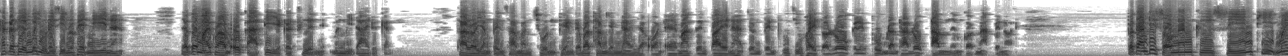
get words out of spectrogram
ถ้ากระเทือนก็อยู่ในศีลประเภทนี้นะ แล้วก็หมายความโอกาสที่จะกระเทือนเนี่ยมันมีได้ด้วยกัน ถ้าเรายังเป็นสามัญชน เพียงแต่ว่าทำยังไงอย่าอ่อนแอมากเกินไปนะฮะจนเป็นผู้ที่ไวต่อโรคก็เรียกภูมิรันทานโรคต่ำเนี่ยมันก็หนักไปหน่อย ประการที่สองนั้นคือศีลที่ไม่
